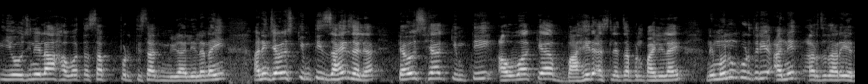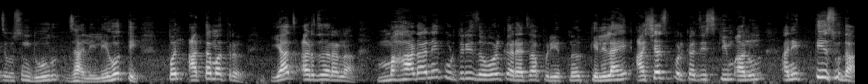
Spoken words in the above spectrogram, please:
योजनेला हवा तसा प्रतिसाद मिळालेला नाही. आणि ज्यावेळेस किमती जाहीर झाल्या त्यावेळेस ह्या किमती अव्वाक्या बाहेर असल्याचं आपण पाहिलेलं आहे. आणि म्हणून कुठेतरी अनेक अर्जदार याच्यापासून दूर झालेले होते. पण आता मात्र याच अर्जदारांना म्हाडाने कुठेतरी जवळ करायचा प्रयत्न केलेला आहे. अशाच प्रकारची स्कीम आणून आणि ती सुद्धा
